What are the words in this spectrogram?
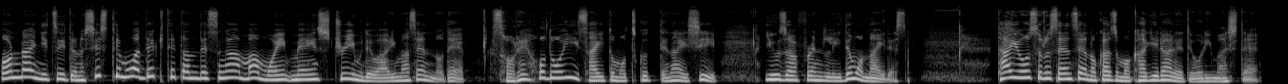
オンラインについてのシステムはできてたんですがまあメインストリームではありませんのでそれほどいいサイトも作ってないしユーザーフレンドリーでもないです。対応する先生の数も限られておりまして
